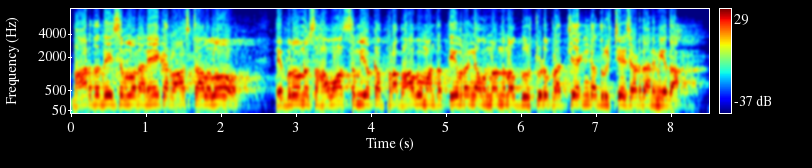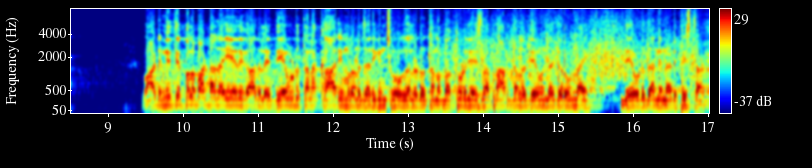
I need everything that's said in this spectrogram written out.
భారతదేశంలోని అనేక రాష్ట్రాలలో హెబ్రోను సహవాసం యొక్క ప్రభావం అంత తీవ్రంగా ఉన్నందున దుష్టుడు ప్రత్యేకంగా దృష్టి చేశాడు దాని మీద. వాడిని తిప్పలబడ్డది అయ్యేది కాదులే. దేవుడు తన కార్యములను జరిగించుకోగలడు. తన భక్తుడు చేసిన ప్రార్థనలు దేవుని దగ్గర ఉన్నాయి. దేవుడు దాన్ని నడిపిస్తాడు.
